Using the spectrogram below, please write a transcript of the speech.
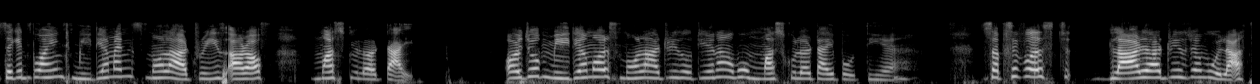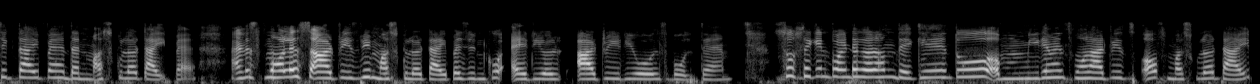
second point medium and small arteries are of muscular type और जो मीडियम और स्मॉल आर्टरीज होती है ना, वो मस्कुलर टाइप होती है। सबसे फ़र्स्ट लार्ज आर्टरीज जो है वो इलास्टिक टाइप है देन मस्कुलर टाइप है एंड स्मॉलेस्ट आर्टरीज भी मस्कुलर टाइप है, जिनको एरियोल आर्टरीरियोल्स बोलते हैं। सो सेकेंड पॉइंट अगर हम देखें तो medium and small arteries of muscular type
